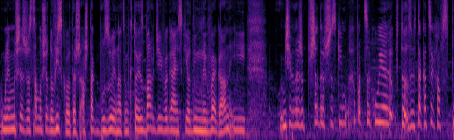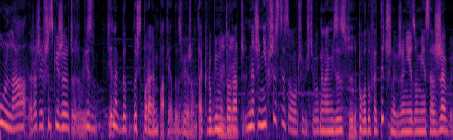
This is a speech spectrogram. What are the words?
ogólnie myślę, że samo środowisko też aż tak buzuje na tym, kto jest bardziej wegański od innych wegan i mi się wydaje, że przede wszystkim chyba cechuje to, taka cecha wspólna raczej wszystkich, że jest jednak do, dość spora empatia do zwierząt. Tak? Robimy mm -hmm. to mhm. raczej. Znaczy, nie wszyscy są oczywiście weganami ze powodów etycznych, że nie jedzą mięsa, żeby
